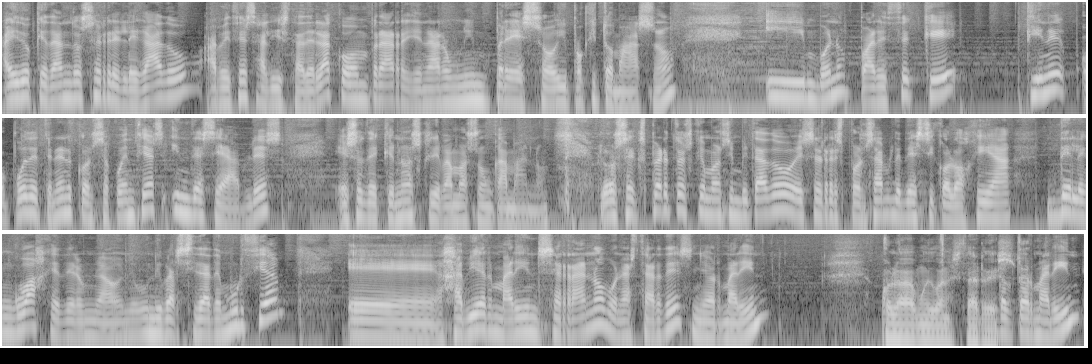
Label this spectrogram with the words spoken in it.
ha ido quedándose relegado a veces a lista de la compra, rellenar un impreso y poquito más, ¿no? Y bueno, parece que tiene o puede tener consecuencias indeseables, eso de que no escribamos nunca a mano. Los expertos que hemos invitado es el responsable de psicología del lenguaje de la Universidad de Murcia, eh, Javier Marín Serrano. Buenas tardes, señor Marín. Hola, muy buenas tardes. Doctor Marín.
